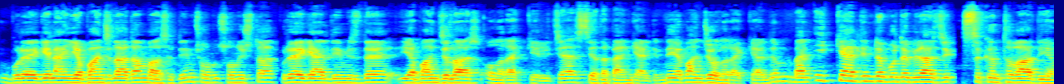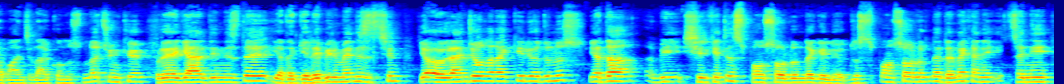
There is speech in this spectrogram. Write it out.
buraya gelen yabancılardan bahsedeyim. Son- Sonuçta buraya geldiğimizde yabancılar olarak geleceğiz ya da ben geldiğimde yabancı olarak geldim. Ben ilk geldiğimde burada birazcık sıkıntı vardı yabancılar konusunda. Çünkü buraya geldiğinizde ya da gelebilmeniz için ya öğrenci olarak geliyordunuz ya da bir şirketin sponsorluğunda geliyordunuz. Sponsorluk ne demek? Hani seni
